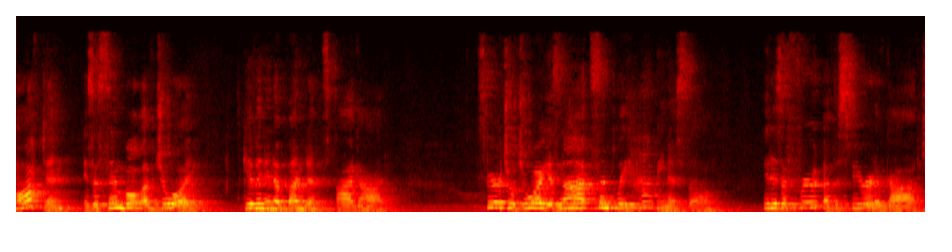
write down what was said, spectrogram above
often is a symbol of joy given in abundance by God. Spiritual joy is not simply happiness, though. It is a fruit of the Spirit of God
